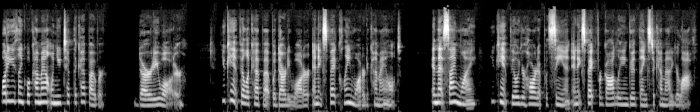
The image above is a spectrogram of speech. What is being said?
what do you think will come out when you tip the cup over? Dirty water. You can't fill a cup up with dirty water and expect clean water to come out. In that same way, you can't fill your heart up with sin and expect for godly and good things to come out of your life.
